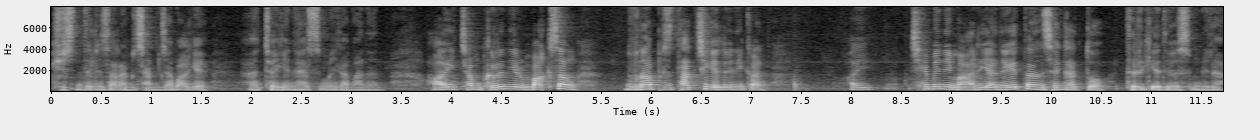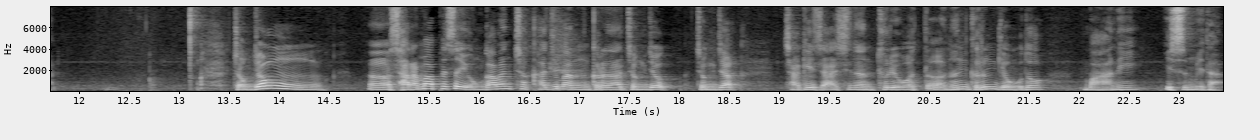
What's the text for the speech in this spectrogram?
귀신 들린 사람이 잠잠하게 아, 되긴 했습니다만은 아이 참 그런 일을 막상 눈앞에서 닥치게 되니까 아이 체면이 말이 아니겠다는 생각도 들게 되었습니다. 종종 어, 사람 앞에서 용감한 척하지만 그러나 정적 정작 자기 자신은 두려워 떠는 그런 경우도 많이 있습니다.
